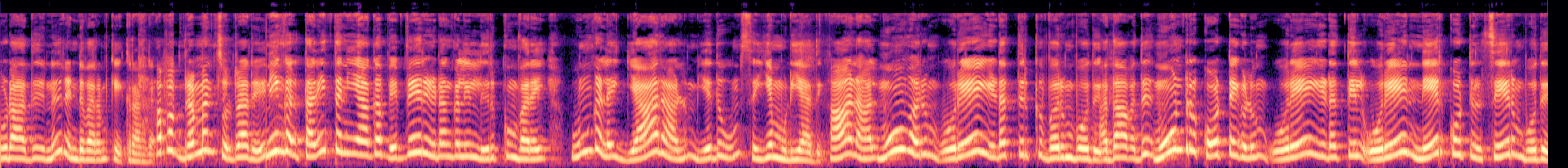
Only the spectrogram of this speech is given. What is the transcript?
கூடாதுன்னு ரெண்டு வரம் கேட்கிறாங்க அப்ப பிரம்மன் சொல்றாரு நீங்கள் தனித்தனியாக வெவ்வேறு இடங்களில் இருக்கும் வரை உங்களை யாராலும் எதுவும் செய்ய முடியாது. ஆனால் மூவரும் ஒரே இடத்திற்கு வரும்போது அதாவது மூன்று கோட்டைகளும் ஒரே இடத்தில் ஒரே நேர்கோட்டில் சேரும் போது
